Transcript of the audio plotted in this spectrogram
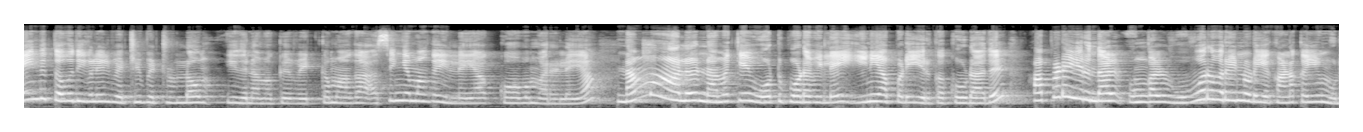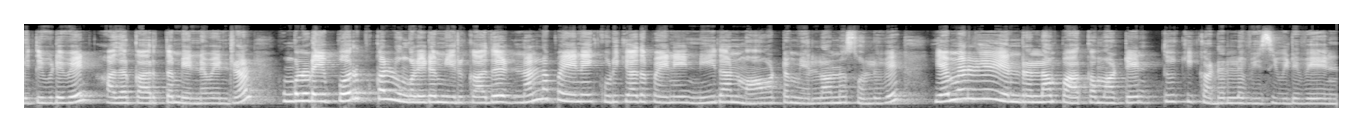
ஐந்து தொகுதிகளில் வெற்றி பெற்றுள்ளோம். இது நமக்கு வெட்கமாக அசிங்கமாக இல்லையா? கோபம் வரலையா? நம்ம ஆளு நமக்கே ஓட்டு போடவில்லை. இனி அப்படி இருக்கக்கூடாது. அப்படி இருந்தால் உங்கள் ஒவ்வொருவரினுடைய கணக்கையும் முடித்து விடுவேன். அதற்கு அர்த்தம் என்னவென்றால் உங்களுடைய பொறுப்புகள் உங்களிடம் இருக்காது. நல்ல பையனை குடிக்காத பையனை நீதான் மாவட்டம் எல்லாம்னு சொல்லுவேன். எம்எல்ஏ என்றெல்லாம் பார்க்க மாட்டேன். தூக்கி கடலில் வீசி விடுவேன்.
